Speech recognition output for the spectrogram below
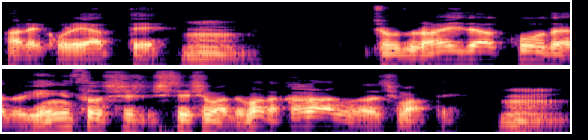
あれこれやって、うん。ちょうどライダー交代の時エンストししてしまって、まだかからなくなってしまって。うん。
